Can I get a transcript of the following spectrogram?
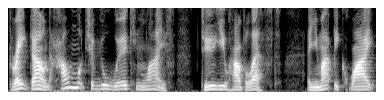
Break down how much of your working life do you have left. And you might be quite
